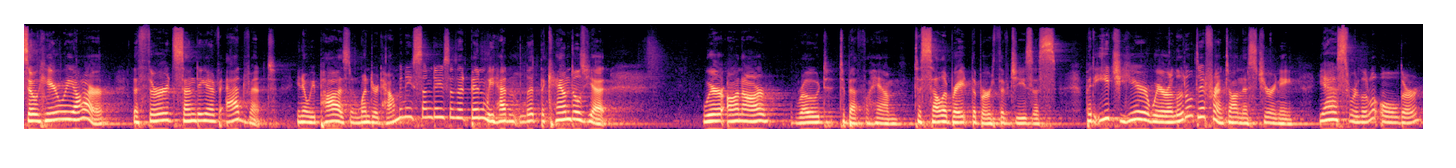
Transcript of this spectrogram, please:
So here we are, the third Sunday of Advent. You know, we paused and wondered how many Sundays has it been? We hadn't lit the candles yet. We're on our road to Bethlehem to celebrate the birth of Jesus. But each year we're a little different on this journey. Yes, we're a little older,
